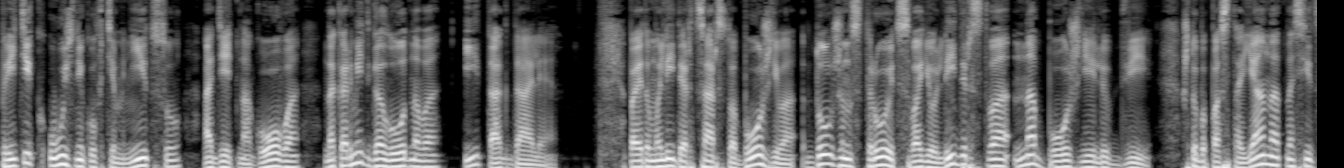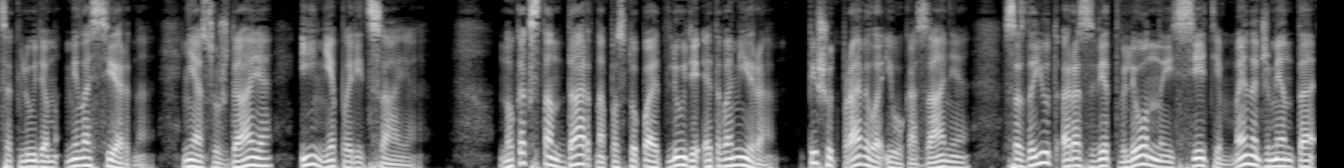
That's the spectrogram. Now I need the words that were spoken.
прийти к узнику в темницу, одеть нагого, накормить голодного и так далее. Поэтому лидер Царства Божьего должен строить свое лидерство на Божьей любви, чтобы постоянно относиться к людям милосердно, не осуждая и не порицая. Но как стандартно поступают люди этого мира? Пишут правила и указания, создают разветвленные сети менеджмента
